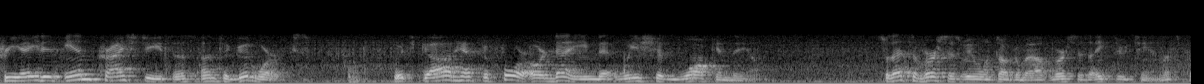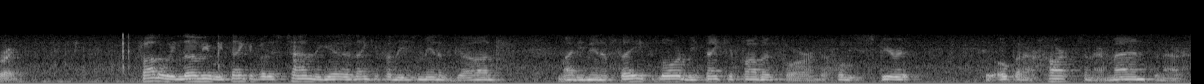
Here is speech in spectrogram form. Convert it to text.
created in Christ Jesus unto good works, which God hath before ordained that we should walk in them. So that's the verses we want to talk about, verses 8 through 10. Let's pray. Father, we love you. We thank you for this time together. Thank you for these men of God, mighty men of faith. Lord, we thank you, Father, for the Holy Spirit to open our hearts and our minds and our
